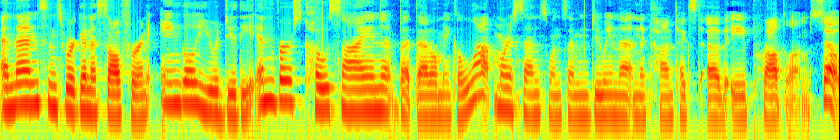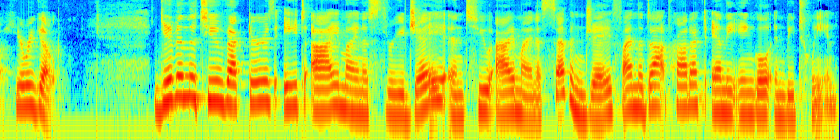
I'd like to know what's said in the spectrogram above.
And then since we're going to solve for an angle, you would do the inverse cosine, but that'll make a lot more sense once I'm doing that in the context of a problem. So here we go. Given the two vectors 8i minus 3j and 2i minus 7j, find the dot product and the angle in between.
